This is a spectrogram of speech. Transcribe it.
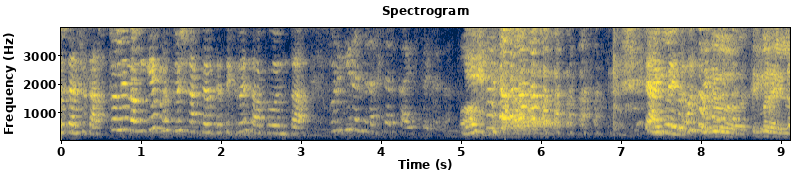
ಅಂತ ಅನ್ಸುತ್ತೆ. ಅಷ್ಟರಲ್ಲಿ ನಮ್ಗೆ ಫ್ರಸ್ಟ್ರೇಷನ್ ಆಗ್ತಾ ಇರುತ್ತೆ ಸಿಕ್ಕರೆ ಸಾಕು ಅಂತ. ಹುಡುಗಿರನ್ನ ಅಷ್ಟಾರು ಕಾಯಿಸ್ಬೇಕಲ್ಲ. ಇದು ಸಿನಿಮಾದಲ್ಲಿ ಇಲ್ಲ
